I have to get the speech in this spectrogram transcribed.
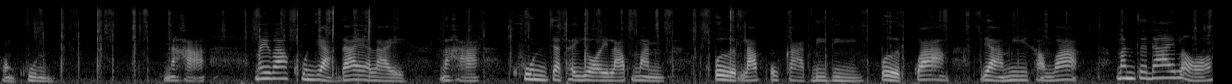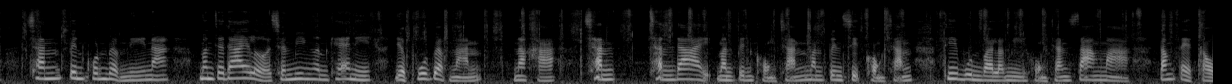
ของคุณนะคะ ไม่ว่าคุณอยากได้อะไรนะคะ คุณจะทยอยรับมัน เปิดรับโอกาสดีๆ เปิดกว้าง อย่ามีคำว่า มันจะได้เหรอ ฉันเป็นคนแบบนี้นะ มันจะได้เหรอ ฉันมีเงินแค่นี้ อย่าพูดแบบนั้นนะคะ ฉัน ฉันได้ มันเป็นของฉัน มันเป็นสิทธิ์ของฉัน ที่บุญบารมีของฉันสร้างมาตั้งแต่เก่า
